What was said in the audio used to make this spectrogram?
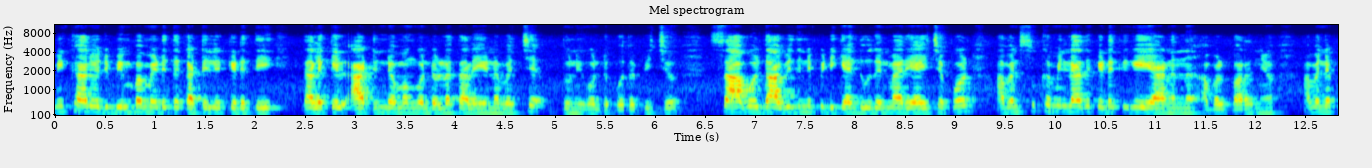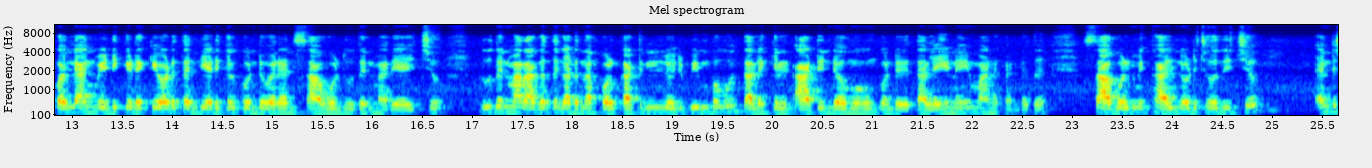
മിഖാൽ ഒരു ബിംബം എടുത്ത് കട്ടിലിൽ കിടത്തി തലയ്ക്കൽ ആട്ടിൻ രോമം കൊണ്ടുള്ള തലയിണ വെച്ച് തുണി കൊണ്ട് പുതപ്പിച്ചു. സാവോൾ ദാവിദിനെ പിടിക്കാൻ ദൂതന്മാരെ അയച്ചപ്പോൾ അവൻ സുഖമില്ലാതെ കിടക്കുകയാണെന്ന് അവൾ പറഞ്ഞു. അവനെ കൊല്ലാൻ വേണ്ടി കിടക്കയോടെ തന്റെ അടുക്കൽ കൊണ്ടുവരാൻ സാവോൾ ദൂതന്മാരെ അയച്ചു. ദൂതന്മാർ അകത്ത് കടന്നപ്പോൾ കട്ടിലിൽ ഒരു ബിംബവും തലയ്ക്കൽ ആട്ടിൻ രോമവും കൊണ്ട് തലയിണയുമാണ് കണ്ടത്. സാവോൾ മിഖാലിനോട് ചോദിച്ചു എന്റെ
